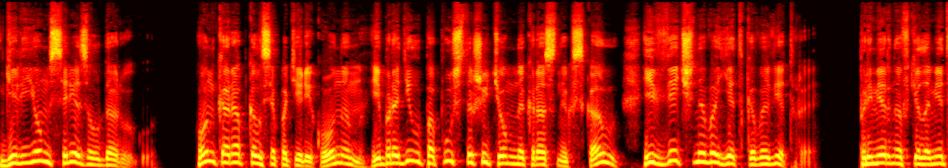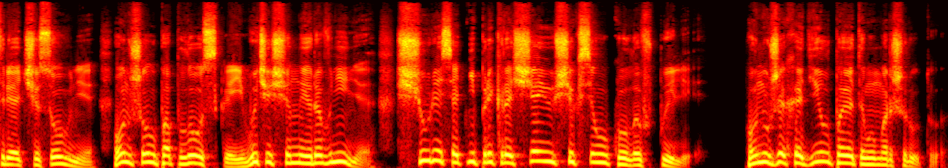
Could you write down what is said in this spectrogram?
Гильем срезал дорогу. Он карабкался по терриконам и бродил по пустоши темно-красных скал и вечного едкого ветра. Примерно в километре от часовни он шел по плоской, вычищенной равнине, щурясь от непрекращающихся уколов пыли. Он уже ходил по этому маршруту.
